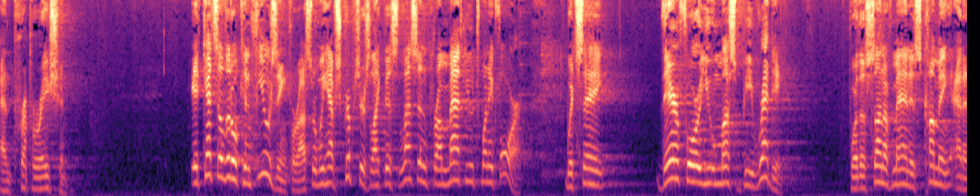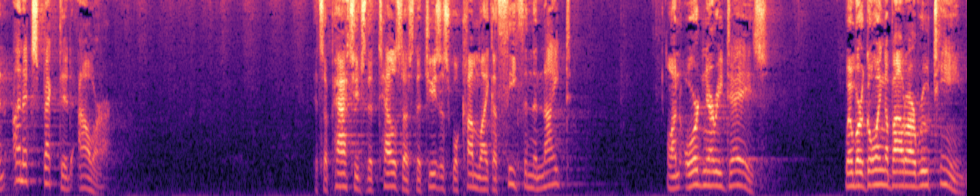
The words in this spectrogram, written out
and preparation. It gets a little confusing for us when we have scriptures like this lesson from Matthew 24, which say, Therefore you must be ready, for the Son of Man is coming at an unexpected hour. It's a passage that tells us that Jesus will come like a thief in the night on ordinary days when we're going about our routine,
